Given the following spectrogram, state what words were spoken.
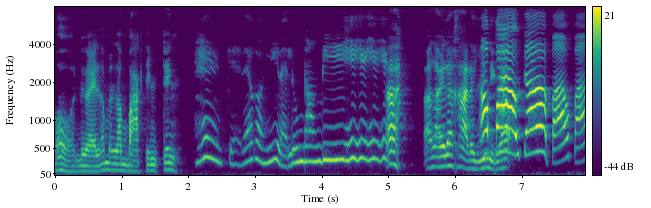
โอ้ เหนื่อยแล้วมันลำบากจริงเฮ้แก่แล้วก็งี้แหละลุงทองดีๆอะอะไรนะข้าได้ยินเอาอีกเปแล้ล่าวจ้าเปล่าเปล่า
